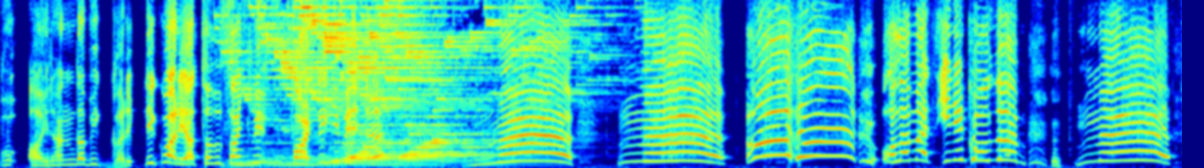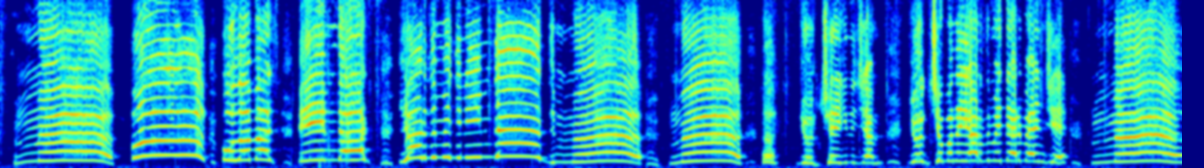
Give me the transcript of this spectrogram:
bu ayranda bir gariplik var ya. Tadı sanki bir farklı gibi. Ee! Mö! Aha! Olamaz. inek oldum. Mö! Mö! Aa! Olamaz. İmdat! Yardım edin imdat! Mö! Ah, Gökçe'ye gideceğim. Gökçe bana yardım eder bence. Mö!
